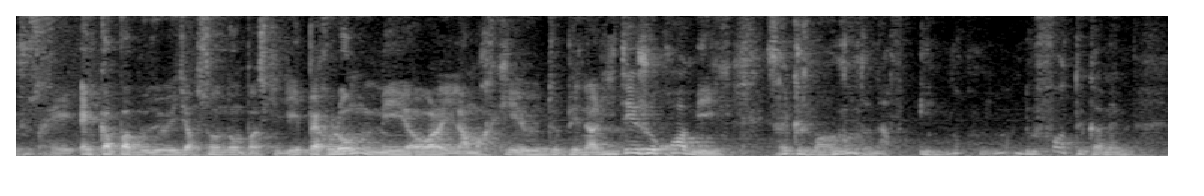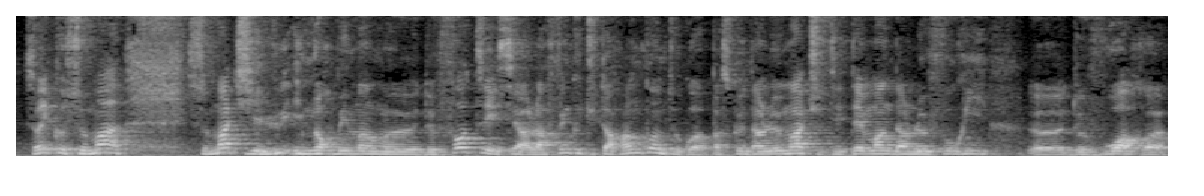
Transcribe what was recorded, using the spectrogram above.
je serais incapable de dire son nom parce qu'il est hyper long, mais voilà, il a marqué deux pénalités, je crois. Mais c'est vrai que je me rends compte, on a énormément de fautes quand même. C'est vrai que ce, ce match, il y a eu énormément euh, de fautes et c'est à la fin que tu t'en rends compte, quoi. Parce que dans le match, tu tellement dans l'euphorie euh, de voir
